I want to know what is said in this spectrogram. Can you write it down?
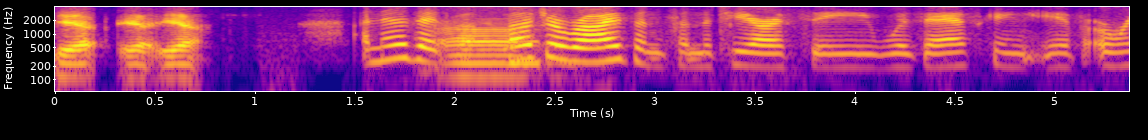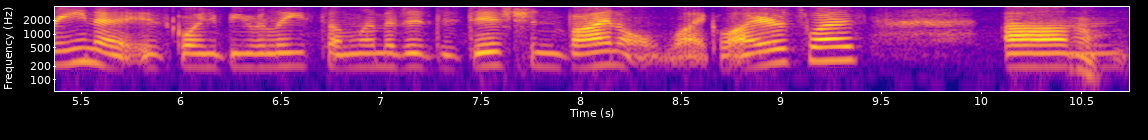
yeah, yeah, yeah. I know that Uh, Mojo Rising from the TRC was asking if Arena is going to be released on limited edition vinyl like Liars was. Um,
